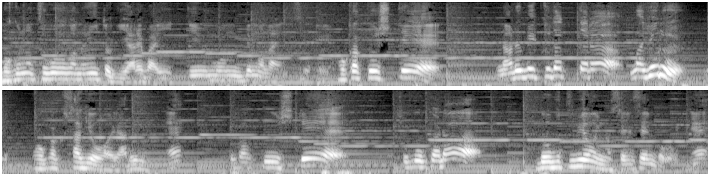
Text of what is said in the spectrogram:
僕の都合がのいい時やればいいっていうもんでもないんですよ。捕獲して、なるべくだったら、まあ夜捕獲作業はやるんでね。捕獲してそこから動物病院の先生のところにね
